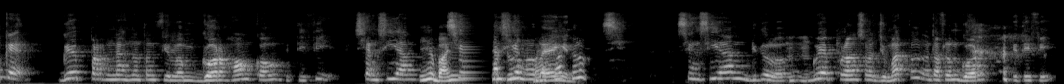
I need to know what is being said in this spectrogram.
tuh kayak gue pernah nonton film gore Hong Kong di TV siang-siang. Iya banyak. Siang-siang lo bayangin. dulu. Si- Siang-siang gitu loh. Mm-mm. Gue pulang sholat Jumat tuh nonton film gore di TV.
